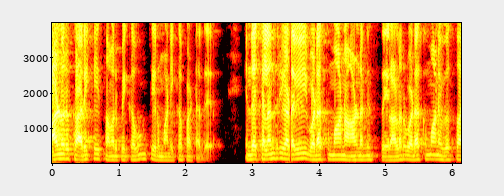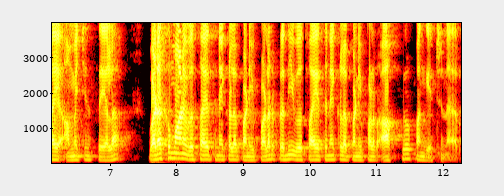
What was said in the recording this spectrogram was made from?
ஆளுநருக்கு அறிக்கை சமர்ப்பிக்கவும் தீர்மானிக்கப்பட்டது. இந்த கலந்துரையாடலில் வடக்குமான ஆளுநரின் செயலாளர் வடக்குமான விவசாய அமைச்சின் செயலர் வடக்குமான விவசாய திணைக்கள பணிப்பாளர் பிரதி விவசாய திணைக்கள பணிப்பாளர் ஆகியோர் பங்கேற்றனர்.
